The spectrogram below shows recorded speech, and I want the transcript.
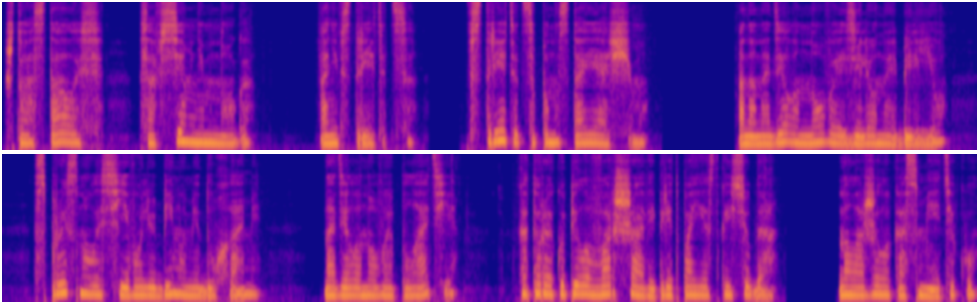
что осталось совсем немного. Они встретятся, встретятся по-настоящему. Она надела новое зеленое белье, спрыснулась его любимыми духами, надела новое платье, которое купила в Варшаве перед поездкой сюда, наложила косметику.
